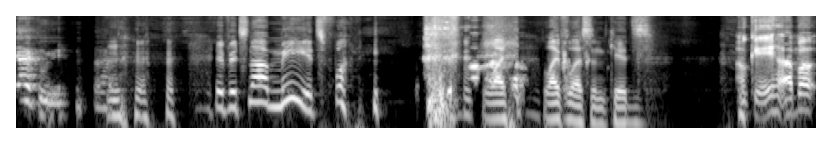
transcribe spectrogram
Exactly. if it's not me, it's funny. life life lesson, kids. Okay. How about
